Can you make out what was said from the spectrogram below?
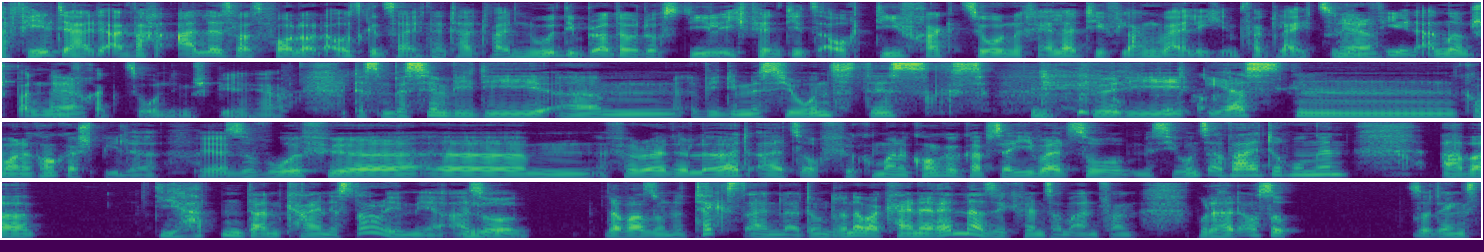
da fehlte halt einfach alles, was Fallout ausgezeichnet hat, weil nur die Brotherhood of Steel, ich fände jetzt auch die Fraktion relativ langweilig im Vergleich zu ja. den vielen anderen spannenden ja. Fraktionen im Spiel, ja. Das ist ein bisschen wie die, ähm, wie die Missionsdiscs für die ersten Command Conquer Spiele. Ja. Also sowohl für, ähm, für Red Alert als auch für Command Conquer gab es ja jeweils so Missionserweiterungen, aber die hatten dann keine Story mehr. Also mhm. da war so eine Texteinleitung drin, aber keine Rendersequenz am Anfang, wo du halt auch so, so denkst,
